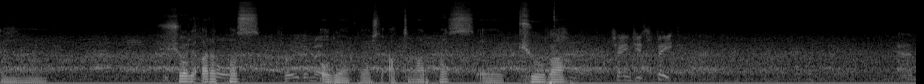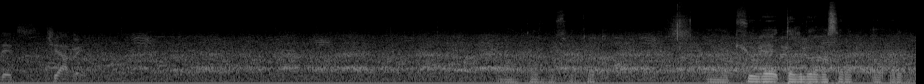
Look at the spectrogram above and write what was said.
Ee, şöyle ara pas oluyor arkadaşlar. Attım ara pas. E, Q'la şey ee, Q ve W'ye basarak aradım.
